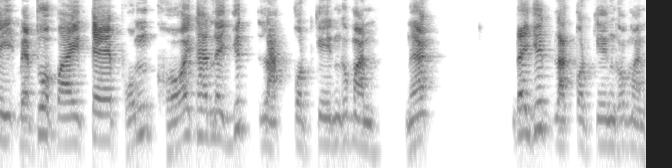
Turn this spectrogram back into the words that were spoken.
ติแบบทั่วไป แต่ผมขอให้ท่านได้ยึดหลักกฎเกณฑ์ของมัน นะ ได้ยึดหลักกฎเกณฑ์ของมัน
